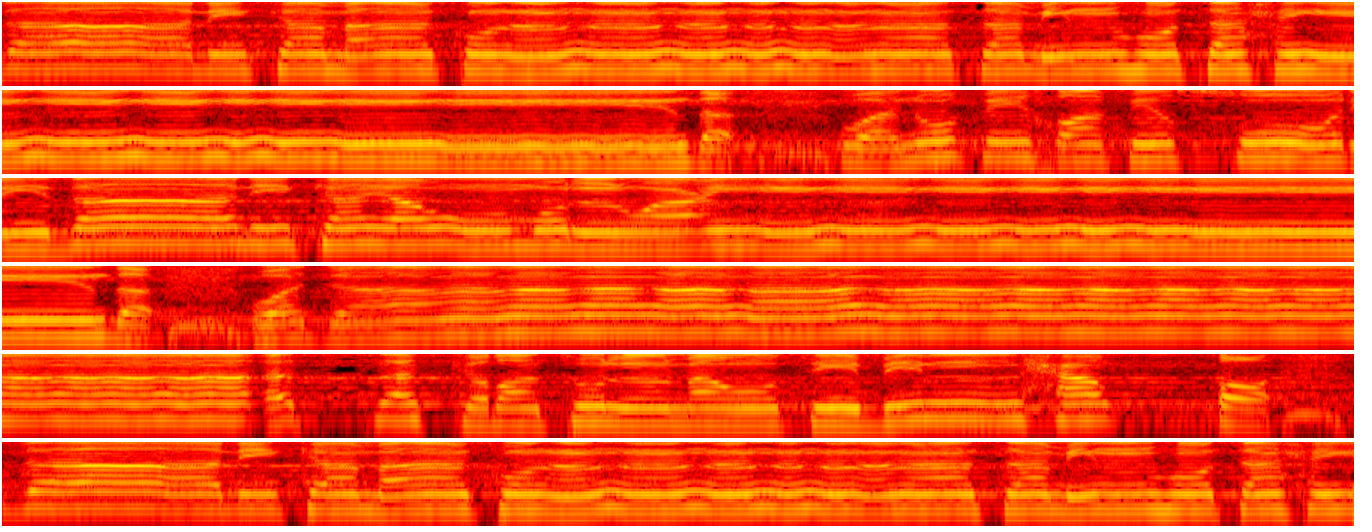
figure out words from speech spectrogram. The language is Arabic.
ذلك ما كنت منه تحيد. ونفخ في الصور ذلك يوم الوعيد. وجاءت سكرة الموت بالحق. ذلك ما كنت منه تحيد.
